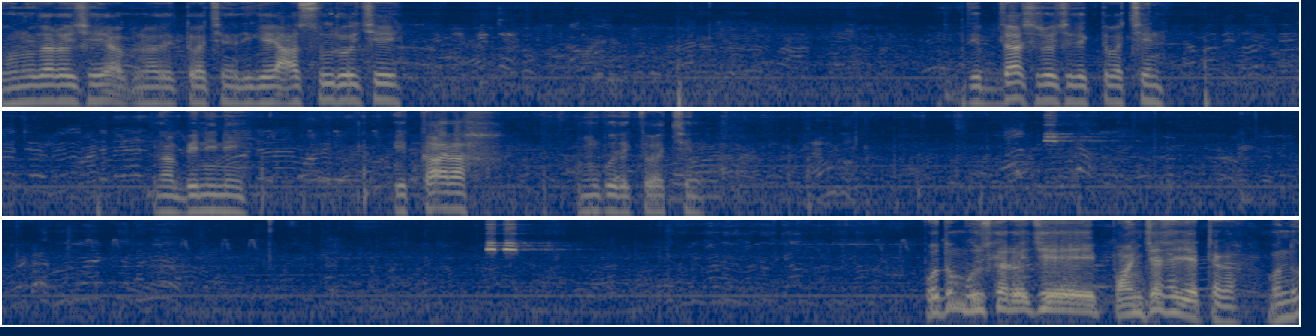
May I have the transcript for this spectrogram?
ধনুদা রয়েছে, আপনারা দেখতে পাচ্ছেন এদিকে আসু রয়েছে। দেবদাস রয়েছে দেখতে পাচ্ছেন। না বেনি নেই। এ কারা? মুখও দেখতে পাচ্ছেন। প্রথম পুরস্কার রয়েছে পঞ্চাশ হাজার টাকা, বন্ধু।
